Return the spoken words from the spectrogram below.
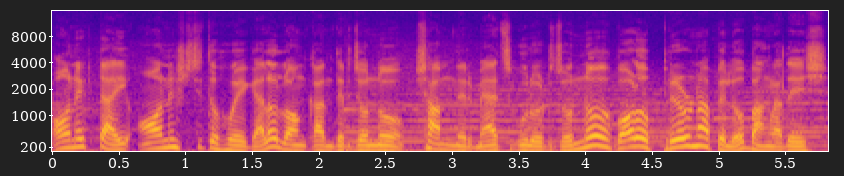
অনেকটাই অনিশ্চিত হয়ে গেল লঙ্কানদের জন্য। সামনের ম্যাচগুলোর জন্য বড় প্রেরণা পেল বাংলাদেশ।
